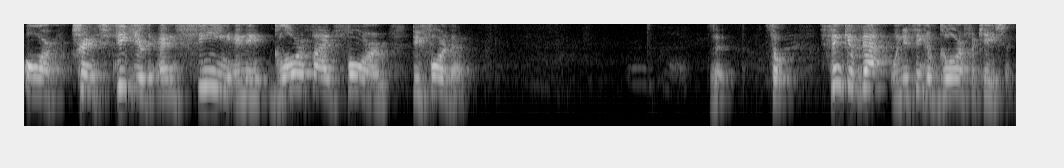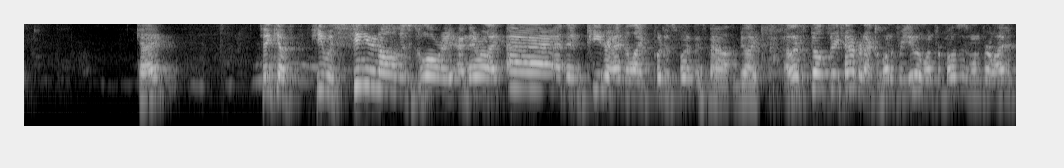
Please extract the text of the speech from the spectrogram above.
or transfigured and seen in a glorified form before them. So think of that when you think of glorification. Okay? Think of he was seen in all of his glory, and they were like, ah, and then Peter had to like put his foot in his mouth and be like, let's build three tabernacles, one for you, and one for Moses, one for Elijah. And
